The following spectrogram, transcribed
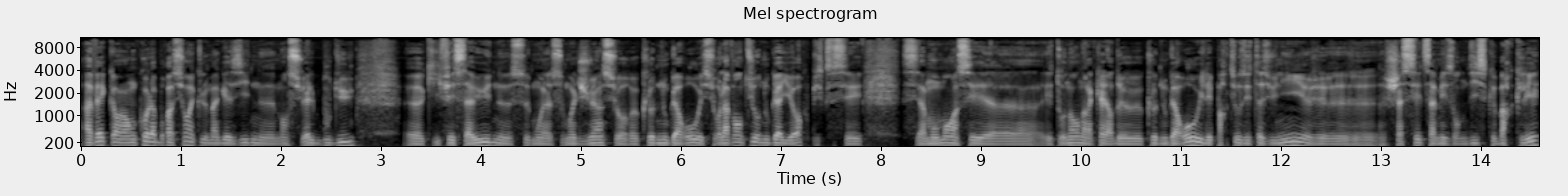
avec en collaboration avec le magazine mensuel Boudu, euh, qui fait sa une ce mois, ce mois de juin sur Claude Nougaro et sur l'aventure Nougat York, puisque c'est un moment assez euh, étonnant dans la carrière de Claude Nougaro. Parti aux États-Unis, euh, chassé de sa maison de disques Barclay.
